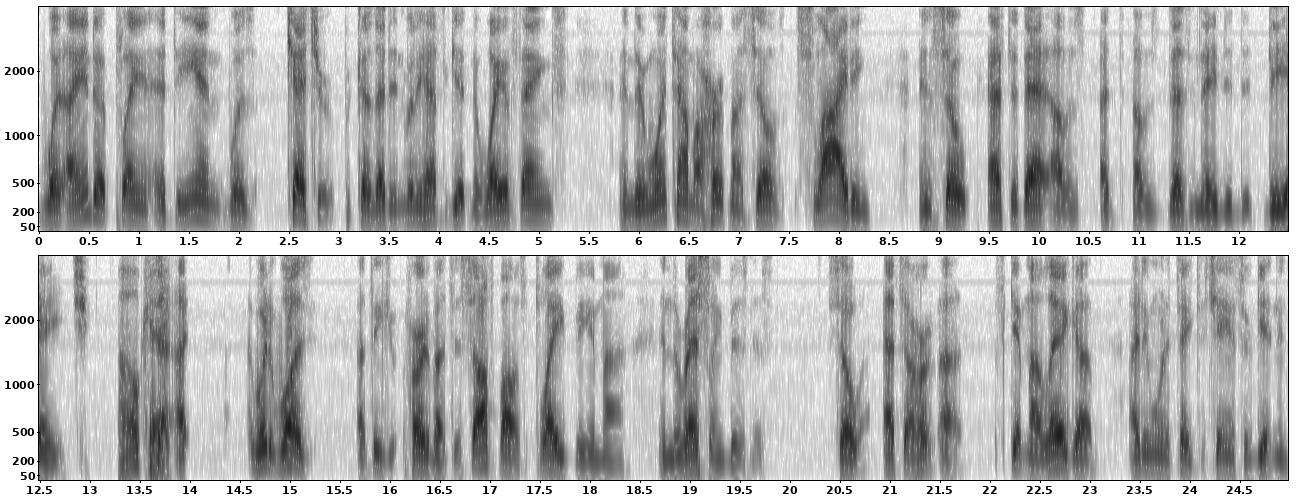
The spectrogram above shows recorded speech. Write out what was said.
what I ended up playing at the end was catcher because I didn't really have to get in the way of things. And then one time I hurt myself sliding, and so after that I was I, I was designated DH. Okay. I, I- what it was, I think you've heard about this. Softball has plagued me in my in the wrestling business. So after I hurt, uh, skipped my leg up, I didn't want to take the chance of getting. In,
